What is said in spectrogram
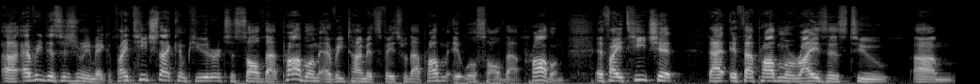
Uh, every decision we make, if I teach that computer to solve that problem, every time it's faced with that problem, it will solve that problem. If I teach it that if that problem arises to um,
